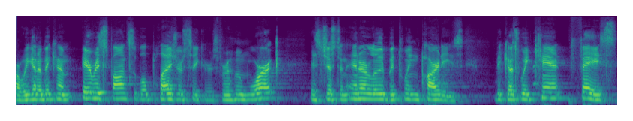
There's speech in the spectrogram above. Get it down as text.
Are we going to become irresponsible pleasure seekers for whom work is just an interlude between parties because we can't face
